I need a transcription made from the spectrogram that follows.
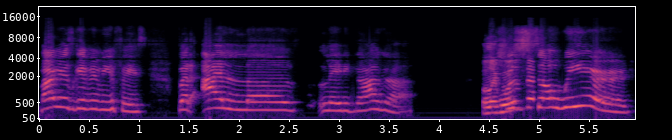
Mario's giving me a face, but I love Lady Gaga. But like, what She's so weird.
